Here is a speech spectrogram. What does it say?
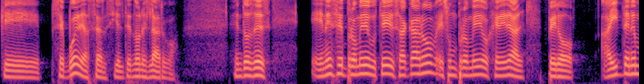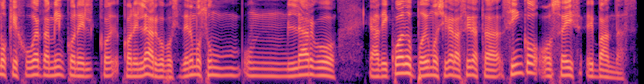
que se puede hacer si el tendón es largo. Entonces, en ese promedio que ustedes sacaron es un promedio general, pero ahí tenemos que jugar también con el, con, el largo, porque si tenemos un, un, largo adecuado podemos llegar a hacer hasta 5 o 6 eh, bandas.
